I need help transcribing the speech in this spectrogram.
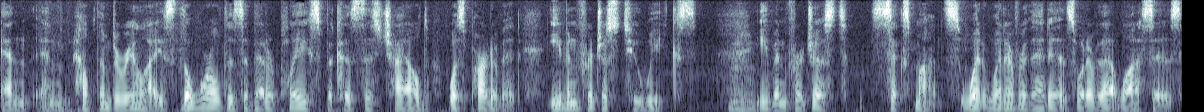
and, and help them to realize the world is a better place because this child was part of it, even for just two weeks even for just six months, what, whatever that is, whatever that loss is.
